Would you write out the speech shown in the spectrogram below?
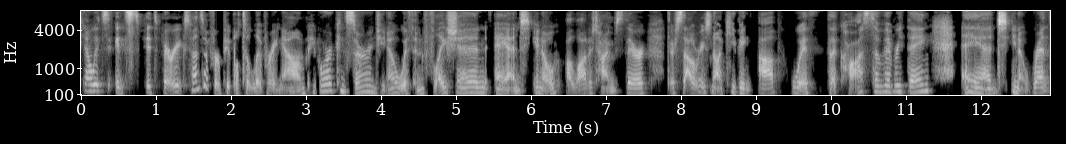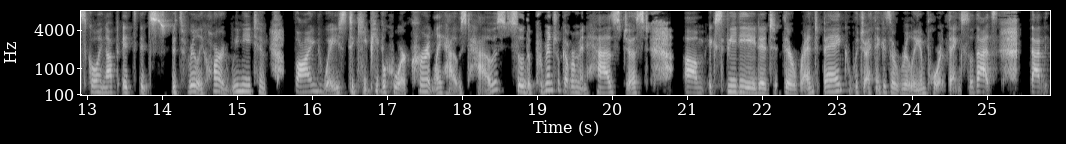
you know it's it's it's very expensive for people to live right now and people are concerned you know with inflation and you know a lot of times their their salaries not keeping up with the costs of everything and you know rents going up. It's it's it's really hard. We need to find ways to keep people who are currently housed housed. So the provincial government has just um, expedited their rent bank which i think is a really important thing. So that's that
